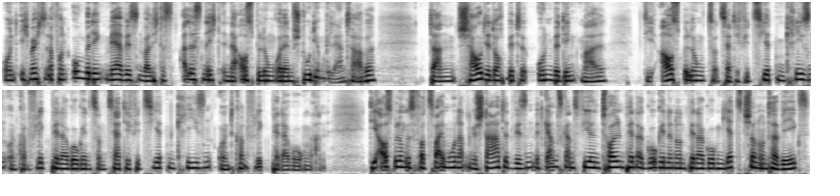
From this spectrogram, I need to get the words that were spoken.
und ich möchte davon unbedingt mehr wissen, weil ich das alles nicht in der Ausbildung oder im Studium gelernt habe, dann schau dir doch bitte unbedingt mal die Ausbildung zur zertifizierten Krisen- und Konfliktpädagogin zum zertifizierten Krisen- und Konfliktpädagogen an. Die Ausbildung ist vor zwei Monaten gestartet. Wir sind mit ganz, ganz vielen tollen Pädagoginnen und Pädagogen jetzt schon unterwegs.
